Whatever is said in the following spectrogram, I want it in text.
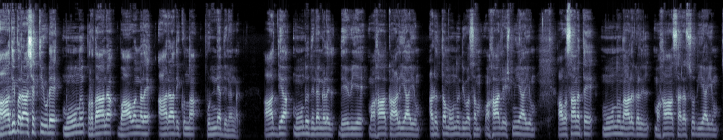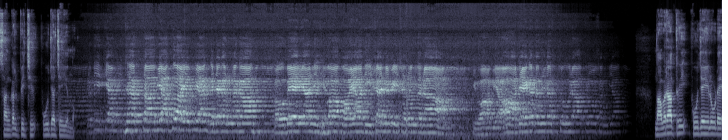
ആദിപരാശക്തിയുടെ മൂന്ന് പ്രധാന ഭാവങ്ങളെ ആരാധിക്കുന്ന പുണ്യദിനങ്ങൾ. ആദ്യ മൂന്ന് ദിനങ്ങളിൽ ദേവിയെ മഹാകാളിയായും അടുത്ത മൂന്ന് ദിവസം മഹാലക്ഷ്മിയായും അവസാനത്തെ മൂന്ന് നാളുകളിൽ മഹാസരസ്വതിയായും സങ്കല്പിച്ച് പൂജ ചെയ്യുന്നു. നവരാത്രി പൂജയിലൂടെ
